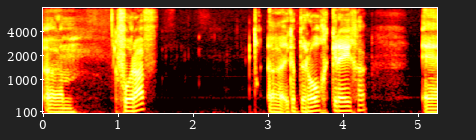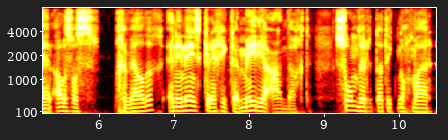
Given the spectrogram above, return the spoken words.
Ehm, vooraf, eh, ik heb de rol gekregen en alles was geweldig. En ineens kreeg ik eh, media-aandacht. Zonder dat ik nog maar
